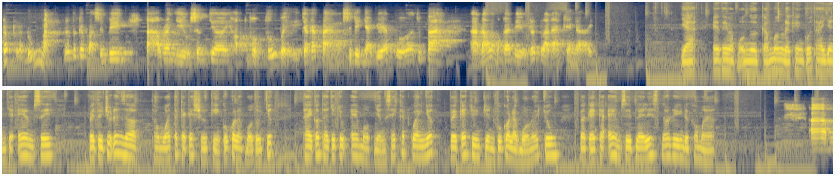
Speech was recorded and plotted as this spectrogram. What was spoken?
rất là đúng mạch đối với các bạn sinh viên tạo ra nhiều sân chơi học thuật thú vị cho các bạn sinh viên nhà UF của chúng ta. À, đó là một cái điều rất là đáng khen ngợi. Dạ, em thay mặt mọi người cảm ơn lời khen của thầy dành cho MC. Vậy từ trước đến giờ, thông qua tất cả các sự kiện của câu lạc bộ tổ chức, thầy có thể cho chúng em một nhận xét khách quan nhất về các chương trình của câu lạc bộ nói chung và kể cả MC Playlist nói riêng được không ạ? À,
